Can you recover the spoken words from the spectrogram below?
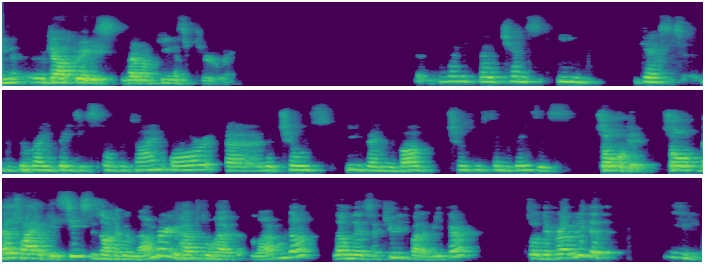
In- we cannot create this random key in a secure way. What if by chance Eve guessed the right basis all the time, or uh, they chose even Bob chose the same basis? So okay, so that's why okay, six is not a good number. You have to have lambda. Lambda is a security parameter. So the probability that Eve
